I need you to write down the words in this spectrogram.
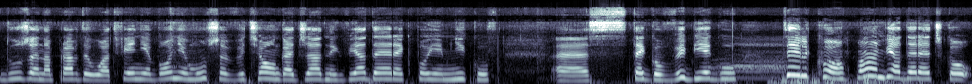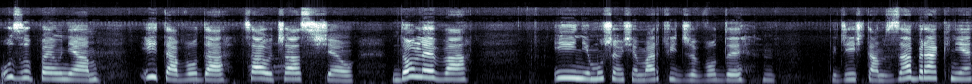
duże naprawdę ułatwienie, bo nie muszę wyciągać żadnych wiaderek, pojemników e, z tego wybiegu, tylko mam wiadereczko, uzupełniam i ta woda cały czas się dolewa i nie muszę się martwić, że wody gdzieś tam zabraknie.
